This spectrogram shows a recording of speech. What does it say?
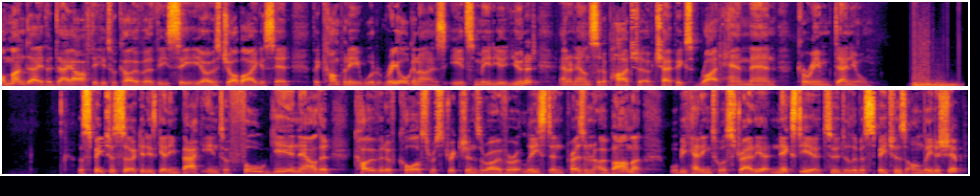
On Monday, the day after he took over the CEO's job, Iger said the company would reorganize its media unit and announce the departure of Chapek's right hand man, Kareem Daniel. The speeches circuit is getting back into full gear now that COVID, of course, restrictions are over at least, and President Obama will be heading to Australia next year to deliver speeches on leadership.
